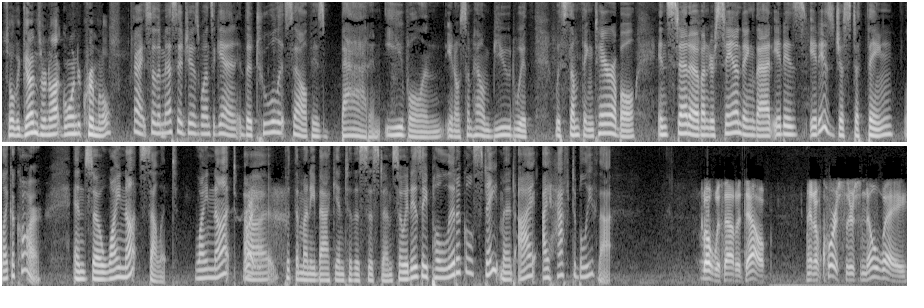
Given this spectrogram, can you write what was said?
so the guns are not going to criminals. All right. So the message is once again, the tool itself is bad and evil, and you know somehow imbued with with something terrible. Instead of understanding that it is it is just a thing like a car, and so why not sell it? Why not uh, put the money back into the system? So it is a political statement. I I have to believe that. Well, without a doubt. And of course, there's no way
